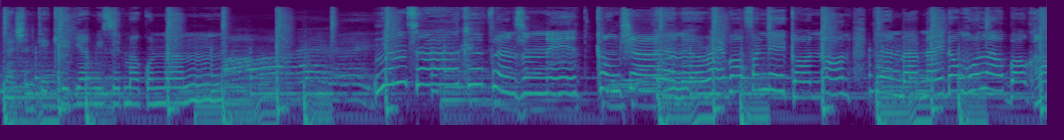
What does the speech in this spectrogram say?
แค่ฉันแค่คิดยังมีสิทธิ์มากกว่านั้นงั้นเธอคือเพื่อนสนิทของฉันเพื่อนอะไรบอกฝันดีก่อนนอน เพื่อนแบบไหนดองหัวแล้วบอกหอ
